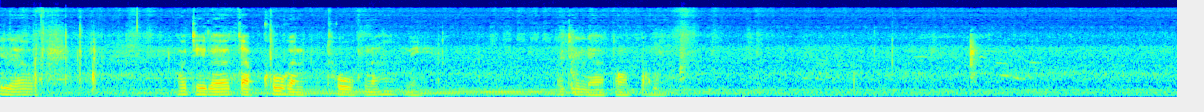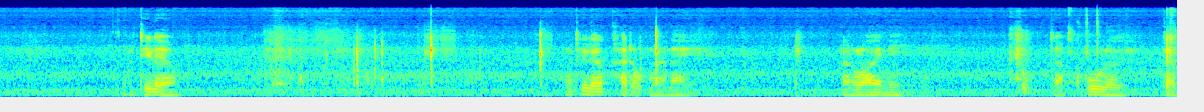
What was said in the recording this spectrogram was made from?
ที่แล้วงวดที่แล้วจับคู่กันถูกนะนี่งวดที่แล้วตรงตรงงวดที่แล้วงวดที่แล้วคัดออกมาในหลักร้อยนี่ จับคู่เลยกับ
